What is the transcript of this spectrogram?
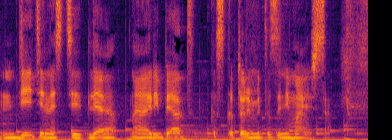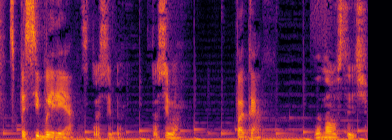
деятельности для э, ребят, с которыми ты занимаешься. Спасибо, Илья. Спасибо. Спасибо. Пока. До новых встреч.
